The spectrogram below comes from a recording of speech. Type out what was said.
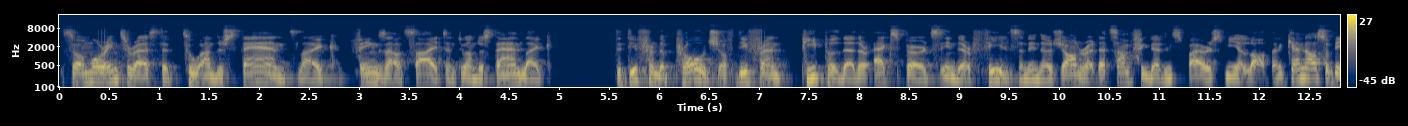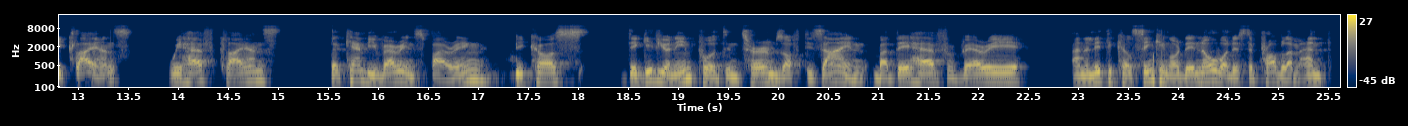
So I'm more interested to understand like things outside and to understand like the different approach of different people that are experts in their fields and in their genre. That's something that inspires me a lot. And it can also be clients. We have clients that can be very inspiring because they give you an input in terms of design, but they have very analytical thinking or they know what is the problem. And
